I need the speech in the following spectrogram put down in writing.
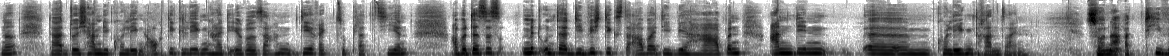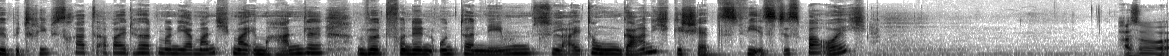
Ne? Dadurch haben die Kollegen auch die Gelegenheit, ihre Sachen direkt zu platzieren. Aber das ist mitunter die wichtigste Arbeit, die wir haben, an den ähm, Kollegen dran sein. So eine aktive Betriebsratsarbeit hört man ja manchmal im Handel, wird von den Unternehmensleitungen gar nicht geschätzt. Wie ist es bei euch? Also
